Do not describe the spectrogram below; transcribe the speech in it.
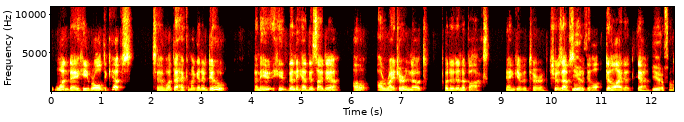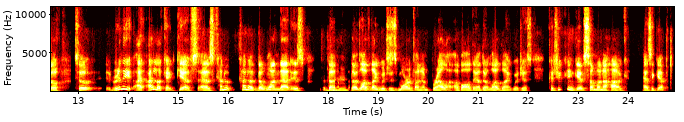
One day he rolled the gifts. Said, "What the heck am I going to do?" And he he then he had this idea. Oh, I'll write her a note, put it in a box, and give it to her. She was absolutely del- delighted. Yeah. Beautiful. So so really, I, I look at gifts as kind of kind of the one that is the Mhm. the love language is more of an umbrella of all the other love languages because you can give someone a hug as a gift.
